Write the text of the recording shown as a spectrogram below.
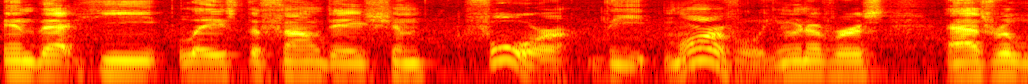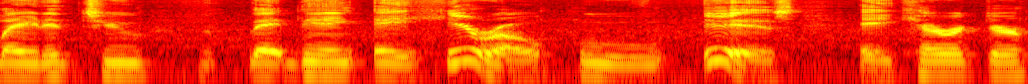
in that he lays the foundation for the Marvel Universe as related to that being a hero who is a character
